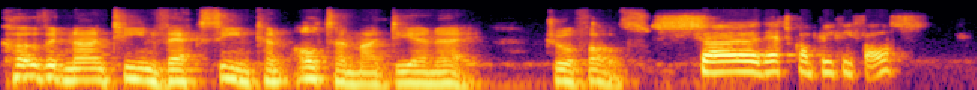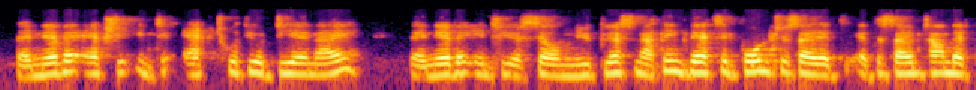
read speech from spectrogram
COVID 19 vaccine can alter my DNA. True or false? So that's completely false. They never actually interact with your DNA. They never enter your cell nucleus. And I think that's important to say that at the same time that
